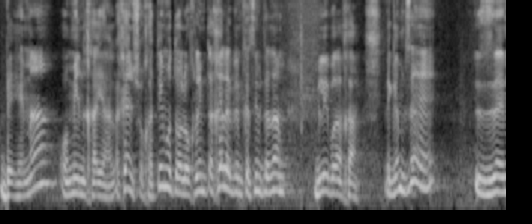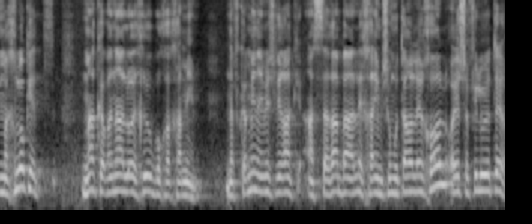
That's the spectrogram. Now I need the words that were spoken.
בהמה או מין חיה. לכן שוחטים אותו, לא אוכלים את החלב ומכסים את הדם בלי ברכה. וגם זה, זה מחלוקת מה הכוונה לא הכריעו בו חכמים. נפקא מינה אם יש לי רק עשרה בעלי חיים שמותר לאכול, או יש אפילו יותר.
